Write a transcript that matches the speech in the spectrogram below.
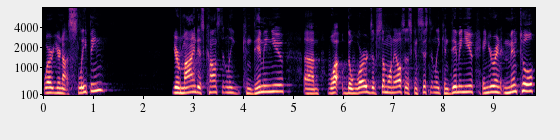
where you're not sleeping. Your mind is constantly condemning you. Um, what the words of someone else is consistently condemning you, and you're in mental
